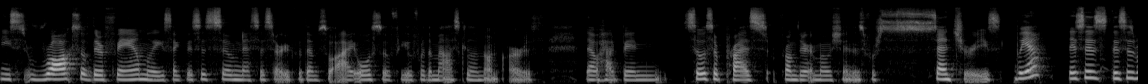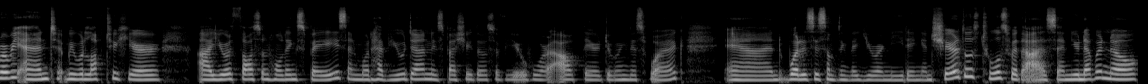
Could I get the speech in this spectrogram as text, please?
these rocks of their families like this is so necessary for them. So i also feel for the masculine on earth that had been so suppressed from their emotions for centuries. But yeah this is this is where we end. We would love to hear uh, your thoughts on holding space and what have you done especially those of you who are out there doing this work. And what is this something that you are needing? And share those tools with us. And you never know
